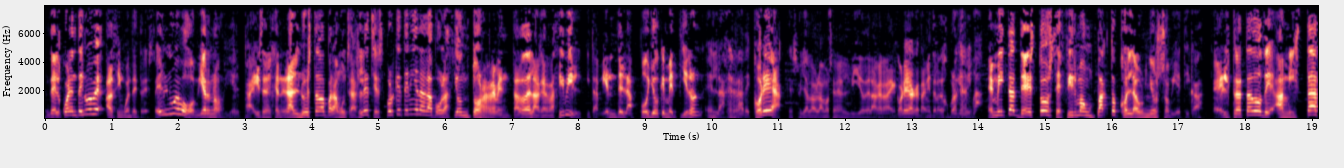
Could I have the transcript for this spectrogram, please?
Del 49 al 53. El nuevo gobierno y el país en general no estaba para muchas leches, porque tenían a la población torreventada de la guerra civil. Y también del apoyo que metieron en la guerra de Corea. Eso ya lo hablamos en el vídeo de la guerra de Corea, que también te lo dejo por aquí arriba. En mitad de esto se firma un pacto con la Unión Soviética, el Tratado de Amistad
